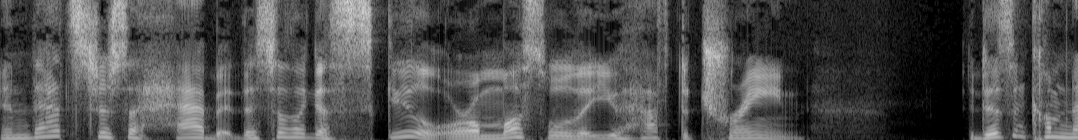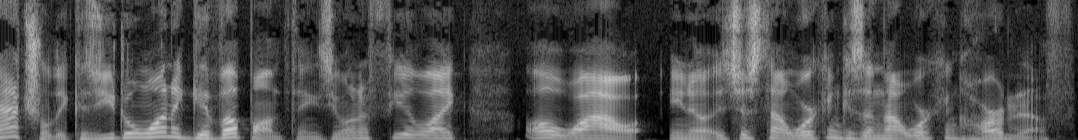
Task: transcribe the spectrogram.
And that's just a habit. That's just like a skill or a muscle that you have to train. It doesn't come naturally because you don't want to give up on things. You want to feel like, oh, wow, you know, it's just not working because I'm not working hard enough.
